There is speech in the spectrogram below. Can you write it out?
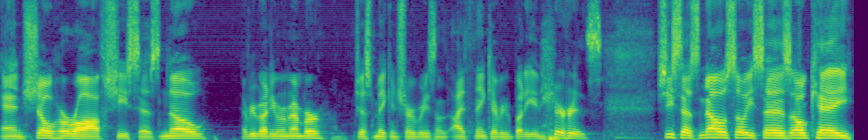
and show her off. She says no. Everybody remember? I'm just making sure everybody's. On, I think everybody in here is. She says no, so he says, "Okay,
